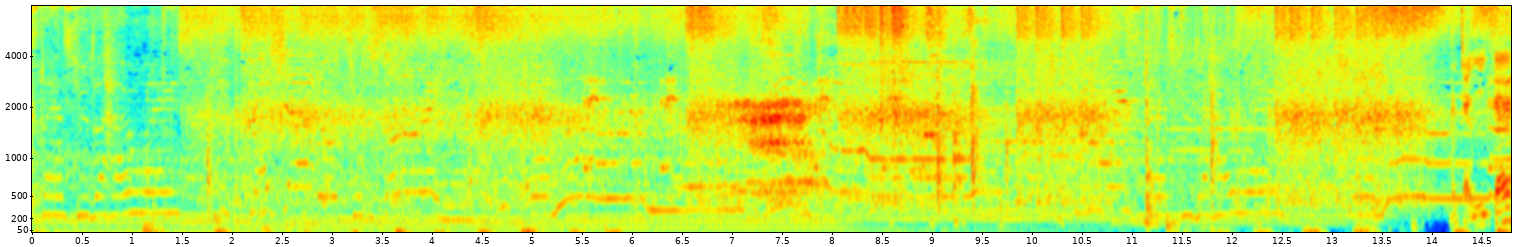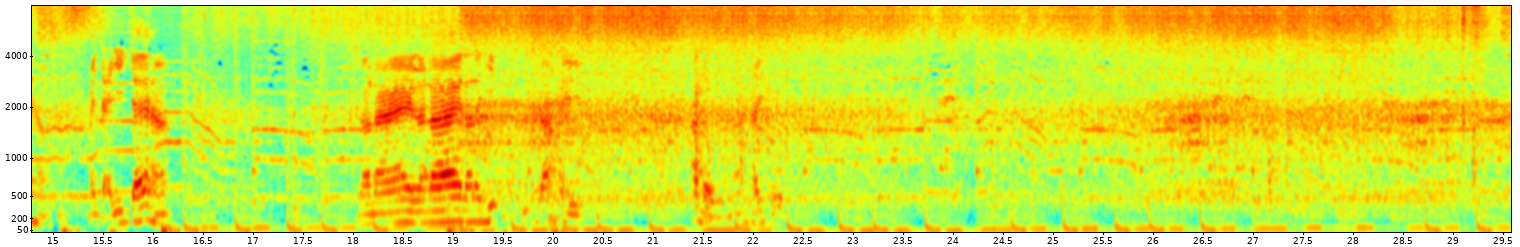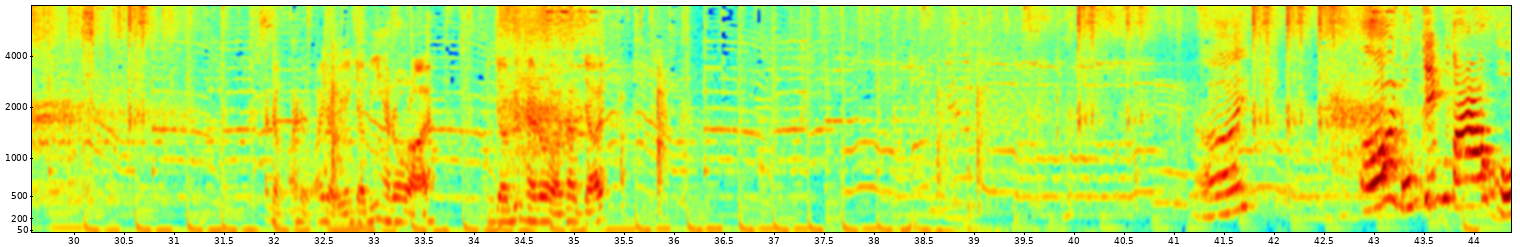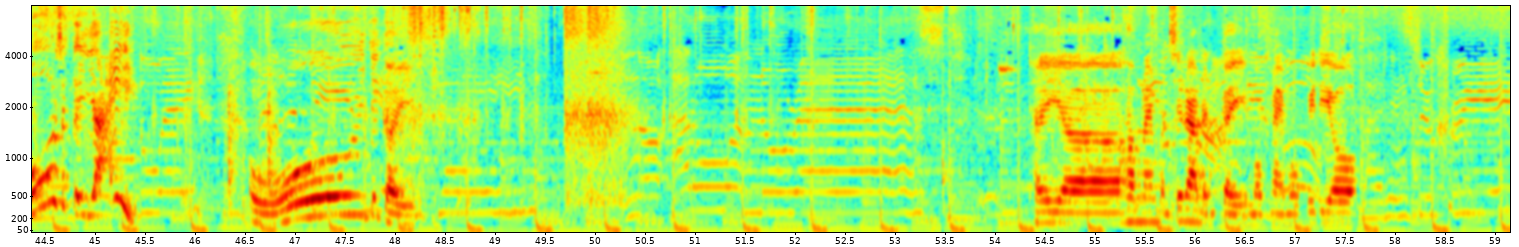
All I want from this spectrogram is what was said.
Chạy di chế hả? Mày chạy di chế hả? Lên đây lên đây lên đây giết đám này. Á đừng nó thấy tôi á đừng á đừng á đừng đang chơi biến hero rồi. Đang chơi biến hero rồi, sao mà chơi? Ôi bốn chém của tao. Ủa sao kỳ vậy? Ôi chứ kỳ. Thì uh, hôm nay mình sẽ ra định kỳ một ngày một video.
